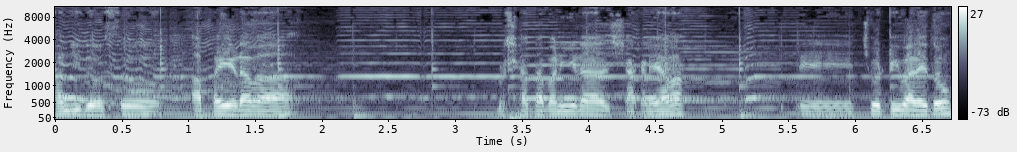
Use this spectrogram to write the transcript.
ਹਾਂਜੀ ਦੋਸਤੋ, ਆਪਾਂ ਜਿਹੜਾ ਵਾ ਪ੍ਰਸ਼ਾਦਾ ਪਾਣੀ ਜਿਹੜਾ ਛਕ ਲਿਆ ਵਾ ਤੇ ਛੋਟੀ ਵਾਲੇ ਤੋਂ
